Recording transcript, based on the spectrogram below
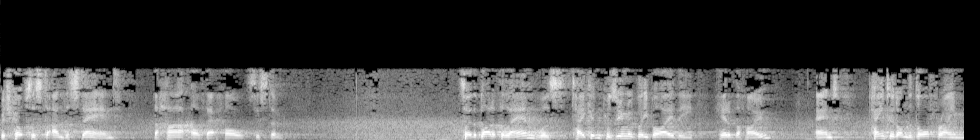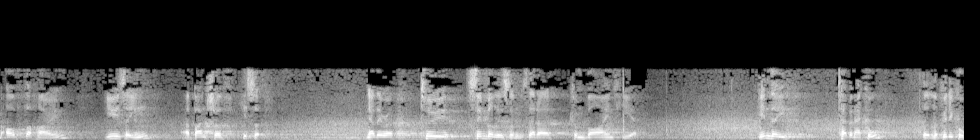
which helps us to understand the heart of that whole system. So the blood of the lamb was taken, presumably by the head of the home, and painted on the doorframe of the home using a bunch of hyssop. Now there are two symbolisms that are combined here. In the tabernacle, the Levitical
